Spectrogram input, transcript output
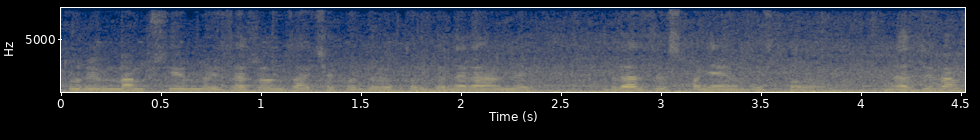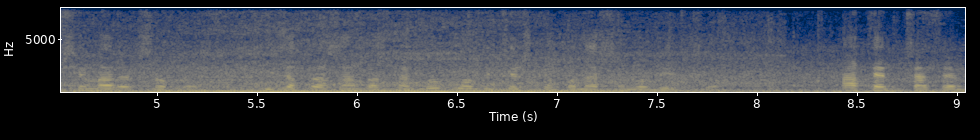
którym mam przyjemność zarządzać jako dyrektor generalny wraz ze wspaniałym zespołem. Nazywam się Marek Szofer i zapraszam Was na krótką wycieczkę po naszym obiekcie. A tymczasem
